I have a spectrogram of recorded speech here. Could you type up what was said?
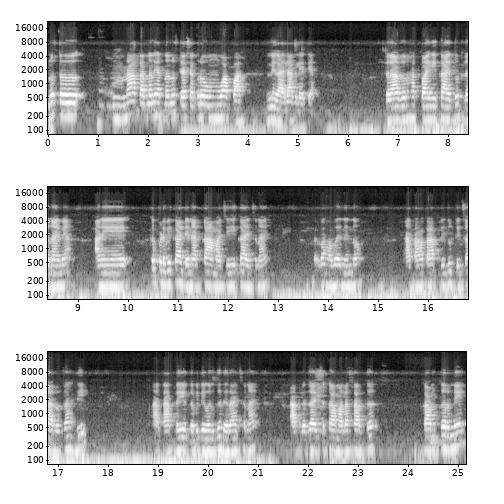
नुसतं नाकातनं यातनं नुसत्या अशा क्रम वापा निघायला लागल्या त्या. तर अजून हातपाय हे काय धुतलं नाही म्या. आणि कपडे बी काढले नाहीत कामाचे हे कायच नाही. तर भावा बहिणींनो आता हा का आपली दुटी चालू झाली? आता आपलं एक बी दिवस घरी राहायचं नाही. आपलं जायचं कामाला सारखं. काम करणे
